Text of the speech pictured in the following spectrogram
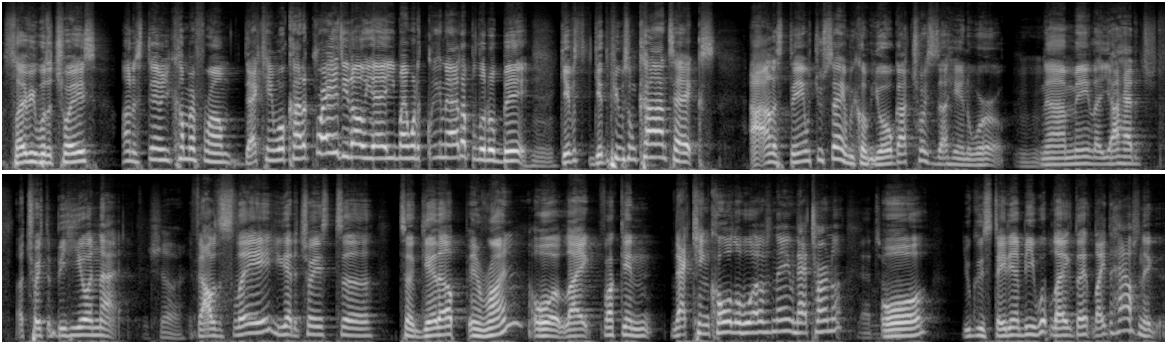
Slavery was a choice. Understand where you're coming from. That came all kind of crazy though. Yeah, you might want to clean that up a little bit. Mm-hmm. Give us, give the people some context. I understand what you're saying because we all got choices out here in the world. You know what I mean? Like y'all had a, a choice to be here or not. For sure. If I was a slave, you had a choice to to get up and run, or like fucking Nat King Cole or whoever's name, Nat Turner, or you could stay there and be whipped like the, like the house nigga.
